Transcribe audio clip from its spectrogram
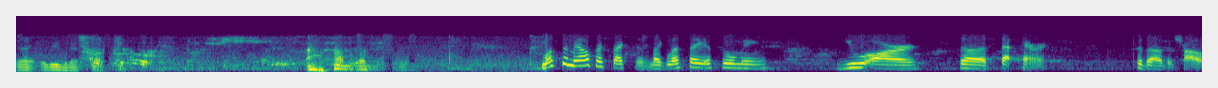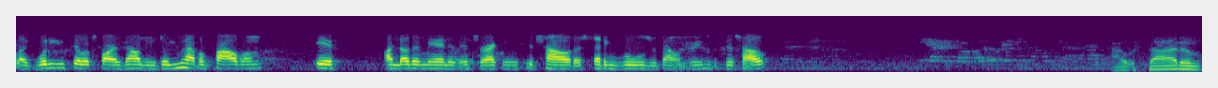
Yeah, we'll leave it at that. What's the male perspective? Like, let's say, assuming you are the step parent to the other child. Like, what do you feel as far as boundaries? Do you have a problem if another man is interacting with your child or setting rules or boundaries with your child? Outside of,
